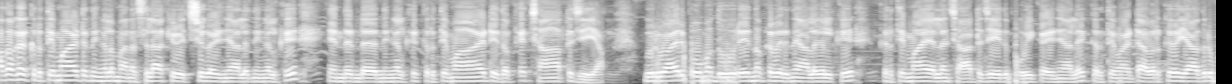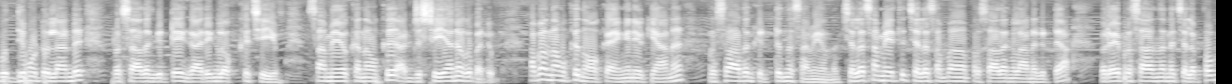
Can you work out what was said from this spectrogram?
അതൊക്കെ കൃത്യമായിട്ട് നിങ്ങൾ മനസ്സിലാക്കി വെച്ചു കഴിഞ്ഞാൽ നിങ്ങൾക്ക് എന്തുണ്ട്? നിങ്ങൾക്ക് കൃത്യമായിട്ട് ഇതൊക്കെ ചാർട്ട് ചെയ്യാം. ഗുരുവായൂർ പോകുമ്പോൾ ദൂരെ നിന്നൊക്കെ വരുന്ന ആളുകൾക്ക് കൃത്യമായി എല്ലാം ചാർട്ട് ചെയ്ത് പോയി കഴിഞ്ഞാൽ കൃത്യമായിട്ട് അവർക്ക് യാതൊരു ബുദ്ധിമുട്ടില്ലാണ്ട് പ്രസാദം കിട്ടുകയും കാര്യങ്ങളൊക്കെ ചെയ്യും. സമയമൊക്കെ നമുക്ക് അഡ്ജസ്റ്റ് ചെയ്യാനൊക്കെ പറ്റും. അപ്പം നമുക്ക് നോക്കാം എങ്ങനെയൊക്കെയാണ് പ്രസാദം കിട്ടുന്ന സമയമെന്ന്. ചില സമയത്ത് ചില പ്രസാദങ്ങളാണ് കിട്ടുക. ഒരേ പ്രസാദം തന്നെ ചിലപ്പം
